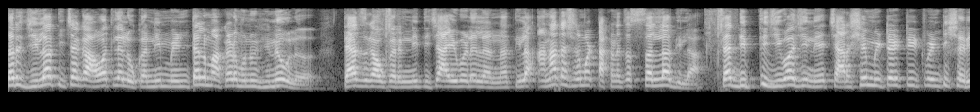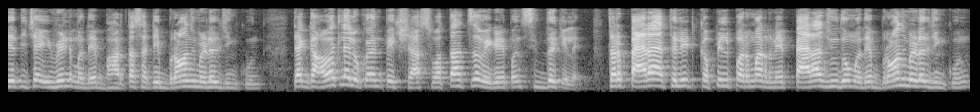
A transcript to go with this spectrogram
तर जिला तिच्या गावातल्या लोकांनी मेंटल माकड म्हणून हिनवलं. त्याच गावकऱ्यांनी तिच्या आईवडिलांना तिला अनाथ आश्रमात टाकण्याचा सल्ला दिला. त्या दीप्ती जिवाजीने चारशे मीटर टी ट्वेंटी शर्यतीच्या इव्हेंटमध्ये भारतासाठी ब्रॉन्झ मेडल जिंकून त्या गावातल्या लोकांपेक्षा स्वतःचं वेगळेपण सिद्ध केलंय. तर पॅरा ॲथलीट कपिल परमारने पॅरा जुदोमध्ये ब्रॉन्झ मेडल जिंकून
